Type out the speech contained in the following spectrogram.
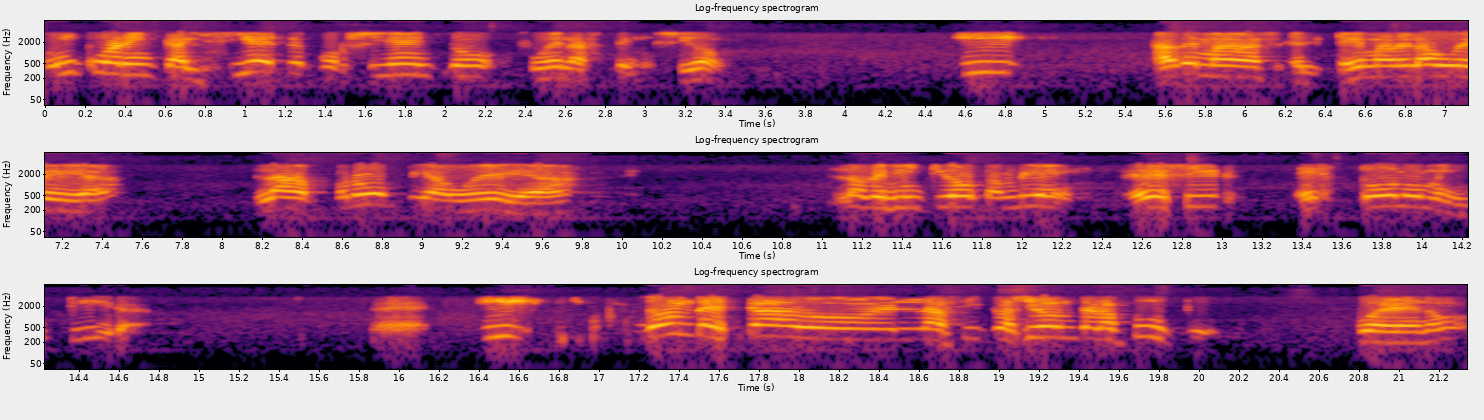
un 47% fue la abstención. Y además el tema de la OEA, la propia OEA la desmintió también. Es decir, es todo mentira. Eh, ¿Y dónde ha estado la situación de la PUPU? Bueno,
